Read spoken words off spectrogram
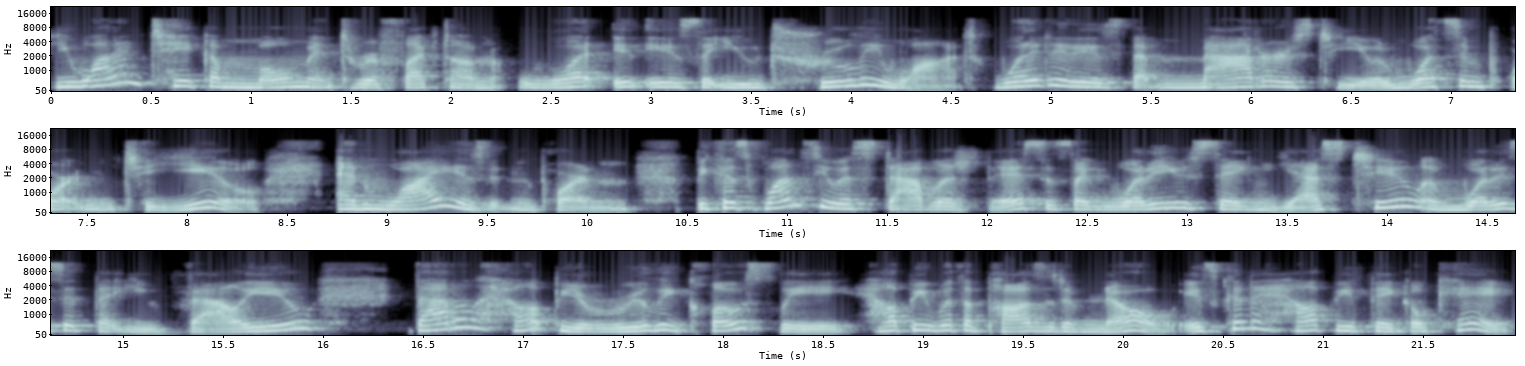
you want to take a moment to reflect on what it is that you truly want, what it is that matters to you, and what's important to you, and why is it important? Because once you establish this, it's like, what are you saying yes to, and what is it that you value? that'll help you really closely, help you with a positive no. It's going to help you think, okay,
